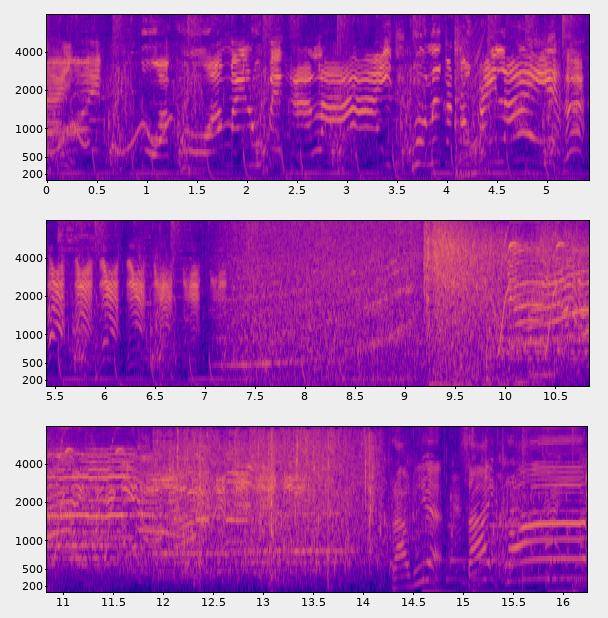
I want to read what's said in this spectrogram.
นายโอ้ยปวดหัวไม่รู้เป็นอะไรพวกเลือกก็ตกไปเลยคราวเนี้ยซ้ายครับ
